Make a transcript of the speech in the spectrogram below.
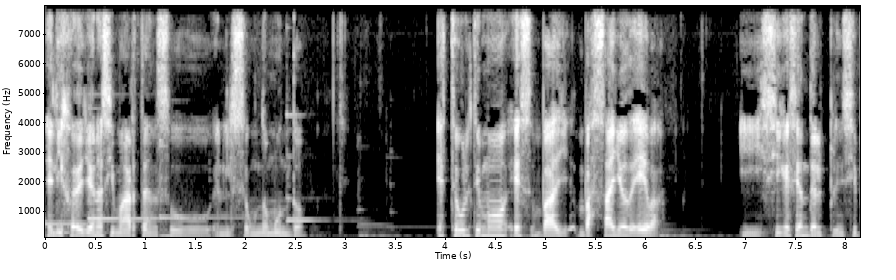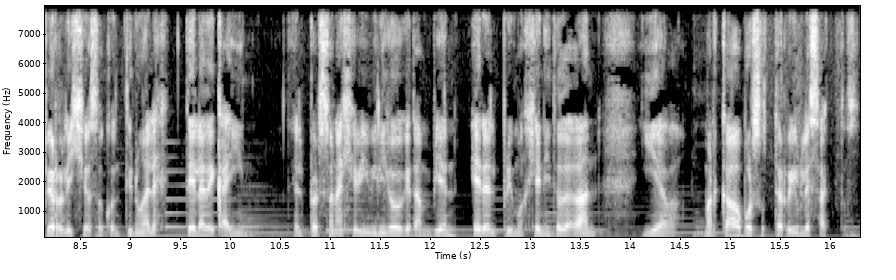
el hijo de Jonas y Marta en, su, en el segundo mundo. Este último es vasallo de Eva y sigue siendo el principio religioso, continúa la estela de Caín, el personaje bíblico que también era el primogénito de Adán y Eva, marcado por sus terribles actos.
